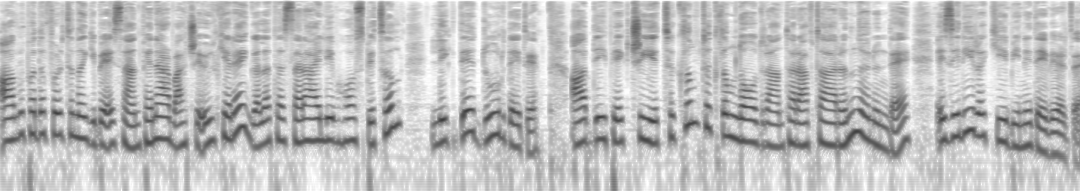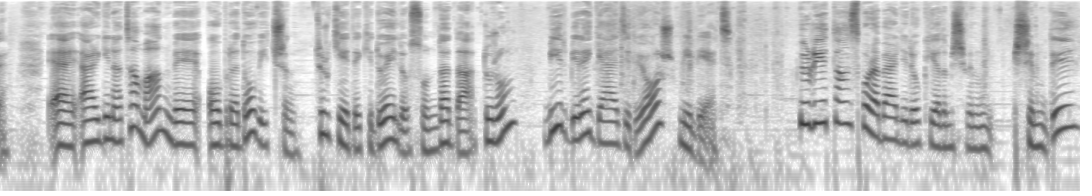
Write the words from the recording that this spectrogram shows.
Avrupa'da fırtına gibi esen Fenerbahçe ülkere Galatasaray Live Hospital ligde dur dedi. Abdi İpekçi'yi tıklım tıklım dolduran taraftarının önünde ezeli rakibini devirdi. E, Ergin Ataman ve Obradovic'in Türkiye'deki düellosunda da durum bir bire geldi diyor Milliyet. Hürriyetten spor haberleri okuyalım şimdi.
